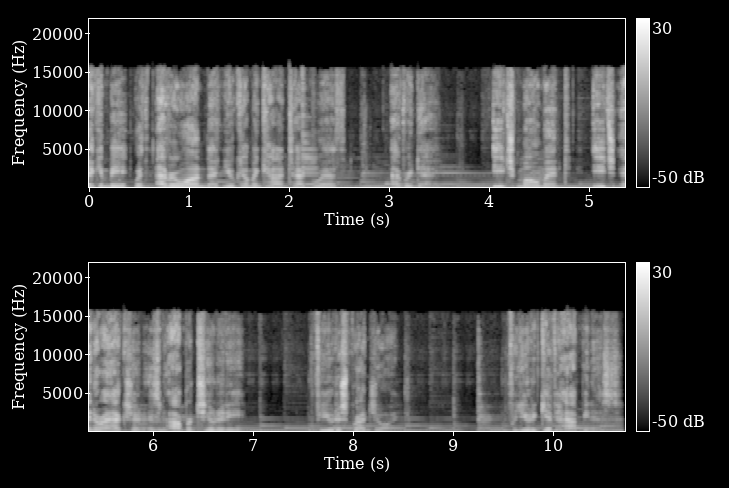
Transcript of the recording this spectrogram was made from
It can be with everyone that you come in contact with every day. Each moment, each interaction is an opportunity for you to spread joy, for you to give happiness,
